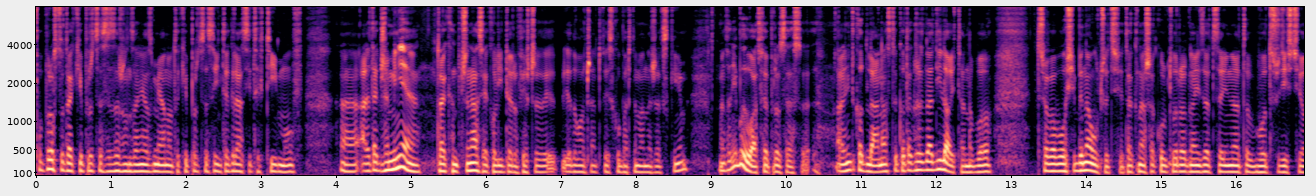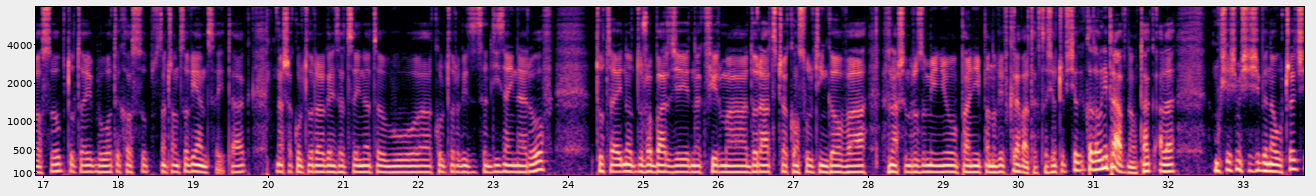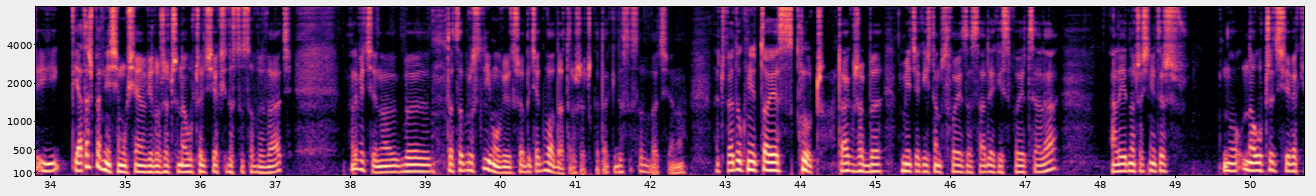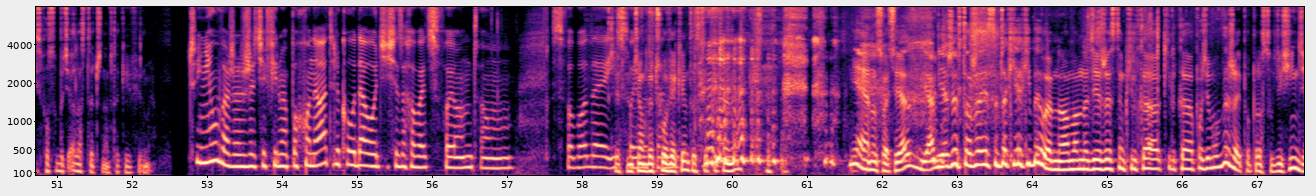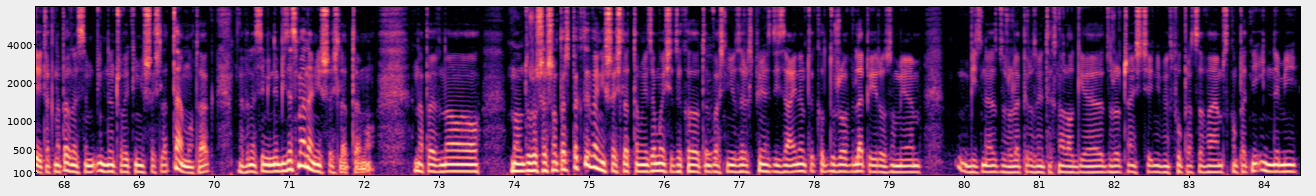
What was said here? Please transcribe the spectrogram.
po prostu takie procesy zarządzania zmianą, takie procesy integracji tych teamów, e, ale także mnie, tak, czy nas jako liderów, jeszcze ja dołączyłem tutaj z Hubertem Manerzewskim, no to nie były łatwe procesy, ale nie tylko dla nas, tylko także dla Deloitte, no bo trzeba było siebie nauczyć. Tak, nasza kultura organizacyjna to było 30 osób, tutaj było tych osób znacząco więcej, tak. Nasza kultura organizacyjna to była kultura organizacyjna designerów, Tutaj no, dużo bardziej jednak firma doradcza, konsultingowa, w naszym rozumieniu panie i panowie w krawatach, co się oczywiście okazało nieprawdą, tak? Ale musieliśmy się siebie nauczyć i ja też pewnie się musiałem wielu rzeczy nauczyć, jak się dostosowywać. Ale wiecie, no jakby to, co Bruce Lee mówił, trzeba być jak woda troszeczkę, tak, i dostosowywać się, no. Znaczy, według mnie to jest klucz, tak, żeby mieć jakieś tam swoje zasady, jakieś swoje cele, ale jednocześnie też no, nauczyć się, w jaki sposób być elastycznym w takiej firmie. Czyli nie uważasz, że cię firma pochłonęła, tylko udało ci się zachować swoją tą swobodę Czy i jestem ciągle zasady? człowiekiem? To jest to pytanie? nie, no słuchajcie, ja, ja wierzę w to, że jestem taki, jaki byłem. No, mam nadzieję, że jestem kilka, kilka poziomów wyżej po prostu, gdzieś indziej. Tak na pewno jestem innym człowiekiem niż 6 lat temu, tak? Na pewno jestem innym biznesmenem niż 6 lat temu. Na pewno mam dużo szerszą perspektywę niż 6 lat temu. Nie zajmuję się tylko tym właśnie user experience designem, tylko dużo lepiej rozumiem biznes, dużo lepiej rozumiem technologię, dużo częściej, nie wiem, współpracowałem z kompletnie innymi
